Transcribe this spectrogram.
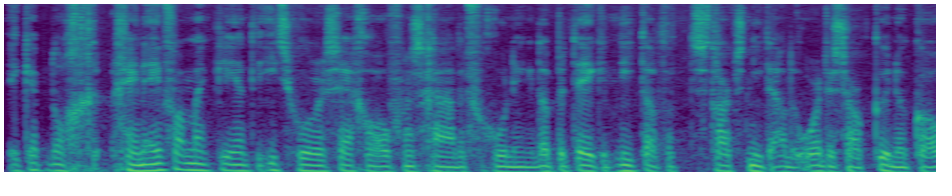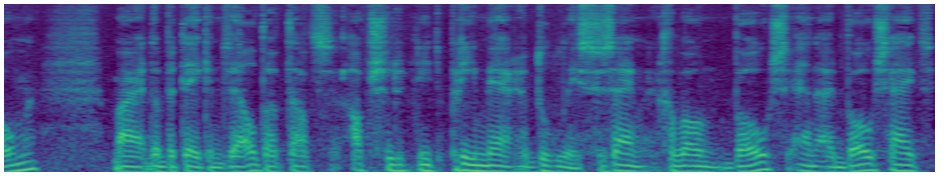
Ik heb nog geen een van mijn cliënten iets horen zeggen over een schadevergoeding. Dat betekent niet dat het straks niet aan de orde zou kunnen komen. Maar dat betekent wel dat dat absoluut niet primair het doel is. Ze zijn gewoon boos en uit boosheid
